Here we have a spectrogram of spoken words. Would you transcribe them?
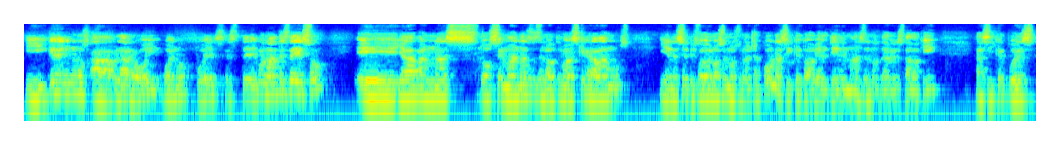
¿Y qué venimos a hablar hoy? Bueno, pues este, bueno, antes de eso, eh, ya van unas dos semanas desde la última vez que grabamos y en ese episodio no se nos unió Chacón, así que todavía él tiene más de, de haber estado aquí. Así que pues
